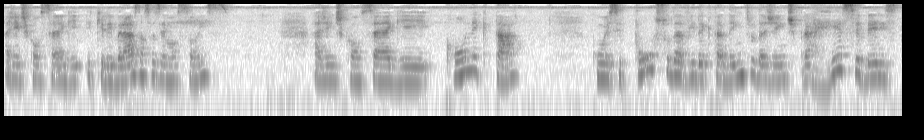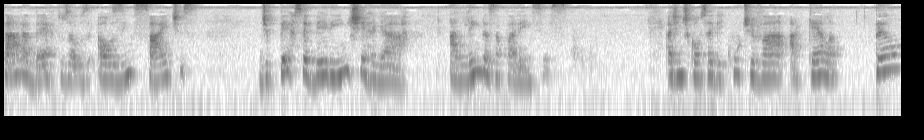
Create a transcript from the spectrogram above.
A gente consegue equilibrar as nossas emoções, a gente consegue conectar com esse pulso da vida que está dentro da gente para receber e estar abertos aos, aos insights de perceber e enxergar além das aparências. A gente consegue cultivar aquela tão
